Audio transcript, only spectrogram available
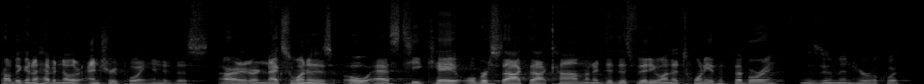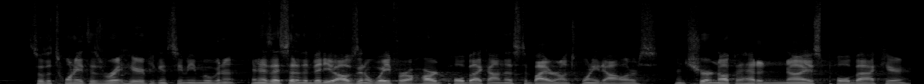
probably going to have another entry point into this. All right, our next one is OSTKoverstock.com. And I did this video on the 20th of February. Zoom in here real quick. So the 20th is right here if you can see me moving it. And as I said in the video, I was going to wait for a hard pullback on this to buy around $20. And sure enough, it had a nice pullback here.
